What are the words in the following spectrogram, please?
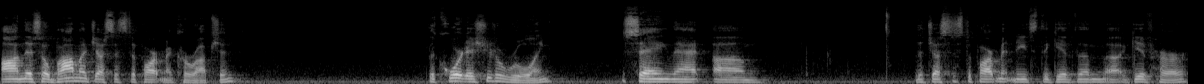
on this Obama Justice Department corruption, the court issued a ruling saying that um, the Justice Department needs to give them, uh, give her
